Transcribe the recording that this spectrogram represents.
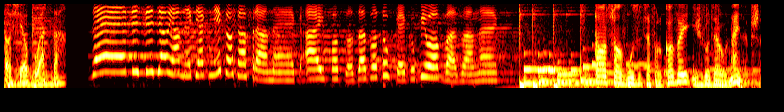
to się opłaca. Żebyś wiedział Janek, jak mnie kocha Franek Aj po co za złotówkę kupiło ważanek To, co w muzyce folkowej i źródeł najlepsze.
